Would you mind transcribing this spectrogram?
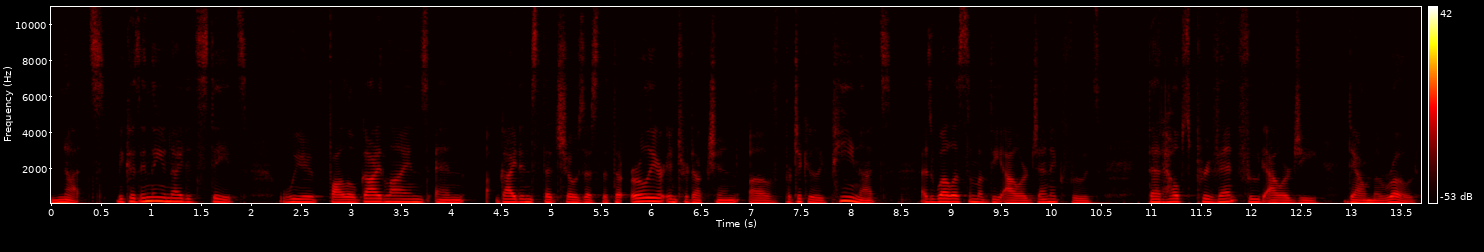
nuts? Because in the United States, we follow guidelines and guidance that shows us that the earlier introduction of particularly peanuts, as well as some of the allergenic foods, that helps prevent food allergy down the road.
